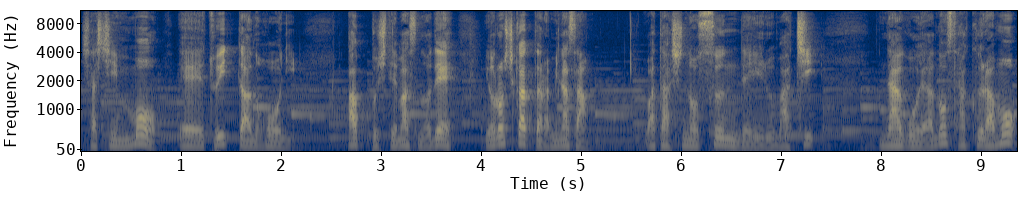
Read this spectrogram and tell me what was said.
写真も、えー、Twitter の方にアップしてますので、よろしかったら皆さん、私の住んでいる町、名古屋の桜も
